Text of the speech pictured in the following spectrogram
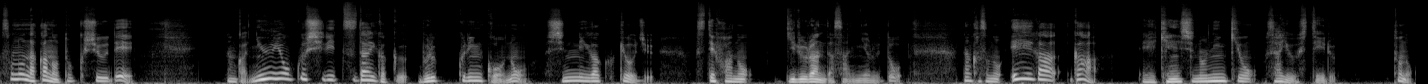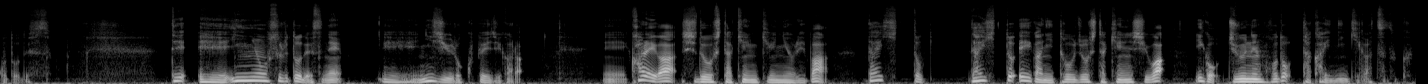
その中の特集でなんかニューヨーク市立大学ブルックリン校の心理学教授ステファノ・ギルランダさんによるとなんかその映画が、えー、犬種の人気を左右しているとのことです。で、えー、引用するとですね、えー、26ページから、えー、彼が主導した研究によれば大ヒット大ヒット映画に登場した犬種は以後10年ほど高い人気が続く。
